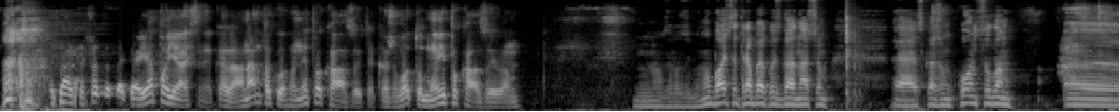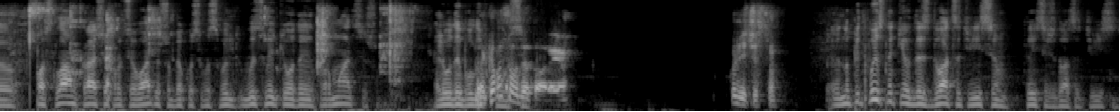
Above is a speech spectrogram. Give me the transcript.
Питається, що це таке? Я пояснюю, кажу, а нам такого не показують. Я кажу, от тому і показую вам. Ну, зрозуміло. Ну, бачите, треба якось да, нашим, е, скажімо, консулам, е, послам краще працювати, щоб якось висвіт- висвітлювати інформацію. Щоб... Люди були в Яка у вас курсі. аудиторія? Количество. Е, Ну, підписників десь 28 тисяч, 28,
